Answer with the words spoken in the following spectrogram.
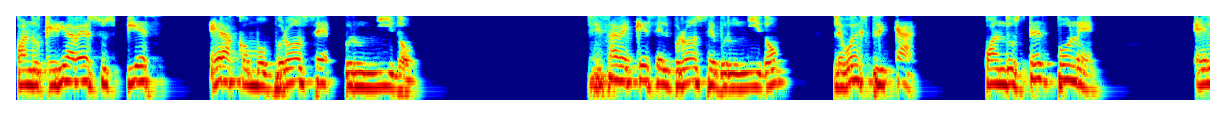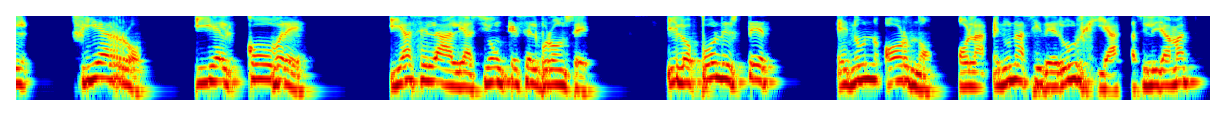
Cuando quería ver sus pies, era como bronce bruñido. Si sabe qué es el bronce bruñido, le voy a explicar. Cuando usted pone el fierro y el cobre y hace la aleación que es el bronce y lo pone usted en un horno o la, en una siderurgia, así le llaman,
